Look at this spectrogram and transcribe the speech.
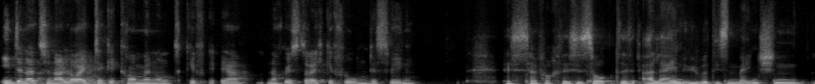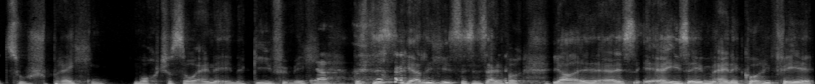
international Leute gekommen und ja, nach Österreich geflogen deswegen. Es ist einfach, das ist so, das, allein über diesen Menschen zu sprechen, macht schon so eine Energie für mich, ja. dass das herrlich ist. Es ist einfach, ja, er ist, er ist eben eine Koryphäe.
